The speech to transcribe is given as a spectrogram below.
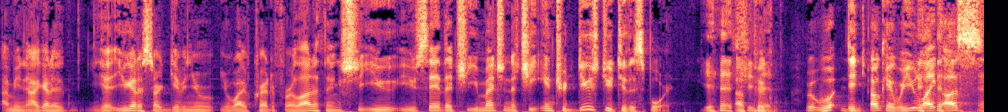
I mean, I gotta you, get, you gotta start giving your, your wife credit for a lot of things. She, you you say that she, you mentioned that she introduced you to the sport. Yeah, she pickle- did. What did okay? Were you like us,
